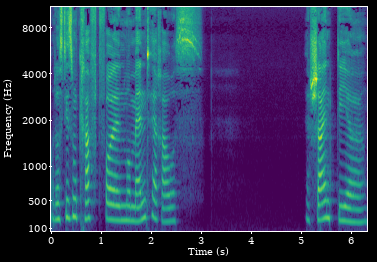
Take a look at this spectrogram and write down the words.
Und aus diesem kraftvollen Moment heraus erscheint dir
